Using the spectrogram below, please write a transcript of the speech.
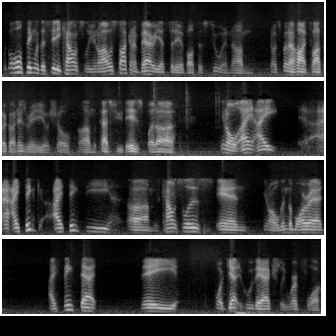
with the whole thing with the city council, you know, I was talking to Barry yesterday about this too, and um, you know, it's been a hot topic on his radio show um, the past few days. But uh, you know, I, I, I think I think the um, councilors and you know Linda Morad, I think that they forget who they actually work for.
